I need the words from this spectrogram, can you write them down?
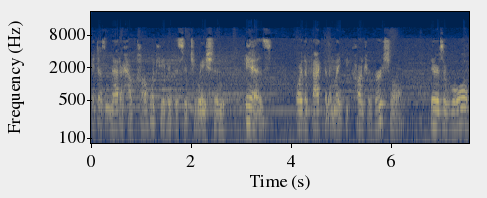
It doesn't matter how complicated the situation is or the fact that it might be controversial. There's a role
